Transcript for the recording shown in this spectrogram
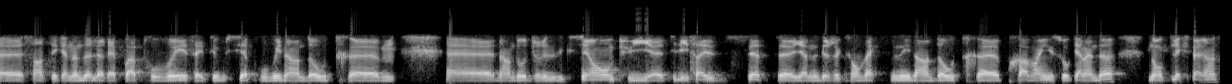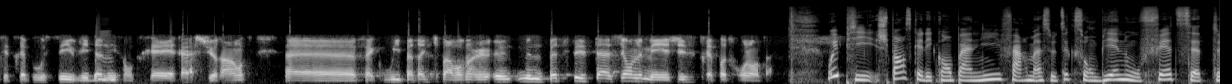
euh, Santé Canada ne l'aurait pas approuvé. Ça a été aussi approuvé dans d'autres euh, euh, dans d'autres juridictions. Puis, euh, les 16-17, il y en a déjà qui sont vaccinés dans d'autres provinces au Canada. Donc, l'expérience est très positive. Les données sont très rassurantes. Fait que oui, peut-être qu'il peut avoir une petite hésitation, mais j'hésiterai pas trop longtemps. Oui, puis je pense que les compagnies pharmaceutiques sont bien au fait de cette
